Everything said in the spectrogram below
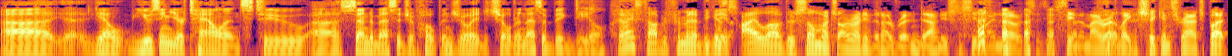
uh, you know using your talents to uh, send a message of hope and joy to children. That's a big deal. Can I stop you for a minute because Please. I love. There's so much already that I've written down. You should see my notes as you've seen them. I write like chicken scratch, but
